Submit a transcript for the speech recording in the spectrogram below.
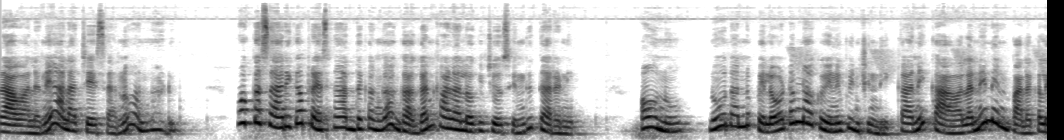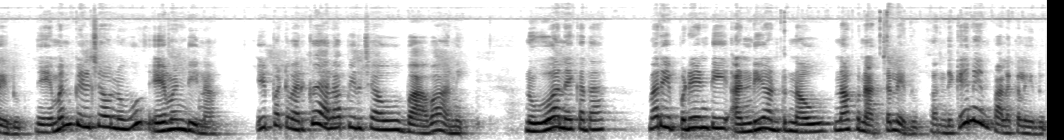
రావాలనే అలా చేశాను అన్నాడు. ఒక్కసారిగా ప్రశ్నార్థకంగా గగన్ కాళ్ళలోకి చూసింది ధరణి. అవును నువ్వు నన్ను పిలవటం నాకు వినిపించింది కానీ కావాలనే నేను పలకలేదు. ఏమని పిలిచావు నువ్వు? ఏమండినా ఇప్పటి వరకు ఎలా పిలిచావు బావా అని. నువ్వు అనే కదా? మరి ఇప్పుడేంటి? అండి అంటున్నావు. నాకు నచ్చలేదు. అందుకే నేను పలకలేదు.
